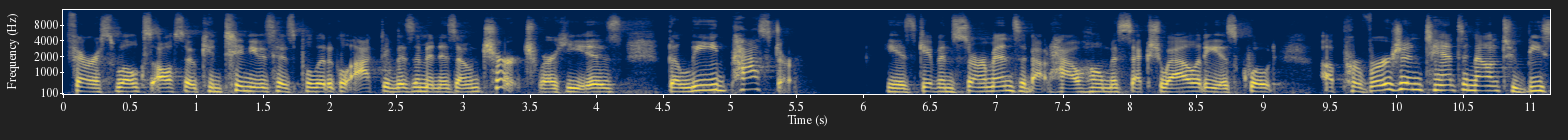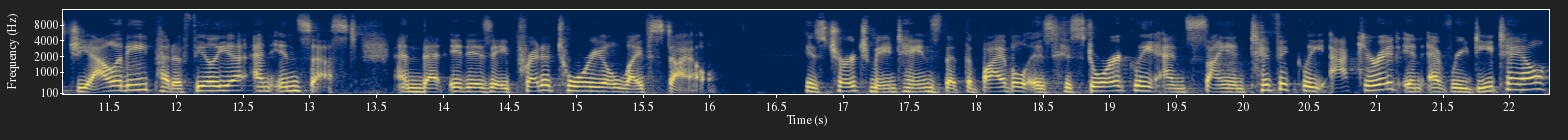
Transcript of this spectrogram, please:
Farris Wilks also continues his political activism in his own church, where he is the lead pastor. He has given sermons about how homosexuality is, quote, a perversion tantamount to bestiality, pedophilia, and incest, and that it is a predatorial lifestyle. His church maintains that the Bible is historically and scientifically accurate in every detail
